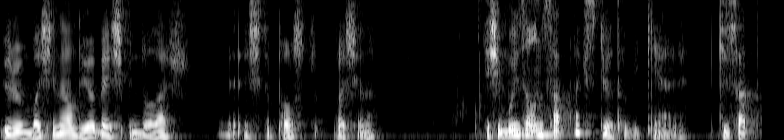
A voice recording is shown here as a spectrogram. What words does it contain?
Ürün başını alıyor 5000 dolar e, işte post başına. E şimdi bu insan onu satmak istiyor tabii ki yani ki sat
